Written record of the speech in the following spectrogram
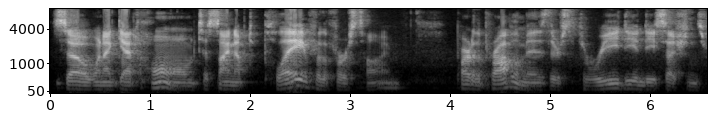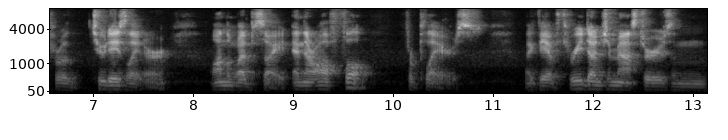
So when I get home to sign up to play for the first time, part of the problem is there's three D and D sessions for two days later on the website, and they're all full for players. Like they have three dungeon masters, and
